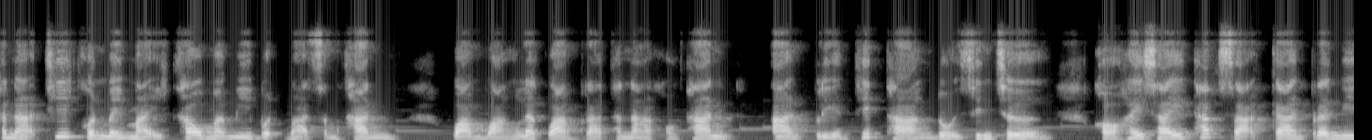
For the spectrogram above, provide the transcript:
ขณะที่คนใหม่ๆ เข้ามามีบทบาทสำคัญ ความหวังและความปรารถนาของท่านอาจเปลี่ยนทิศทางโดยสิ้นเชิง ขอให้ใช้ทักษะการประนี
